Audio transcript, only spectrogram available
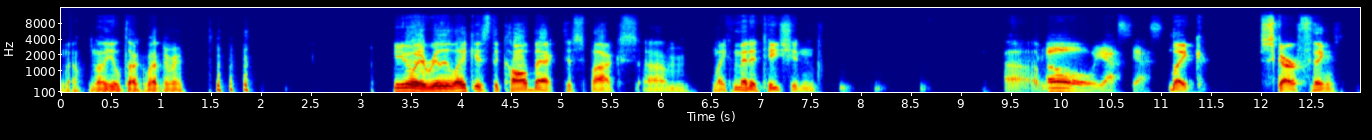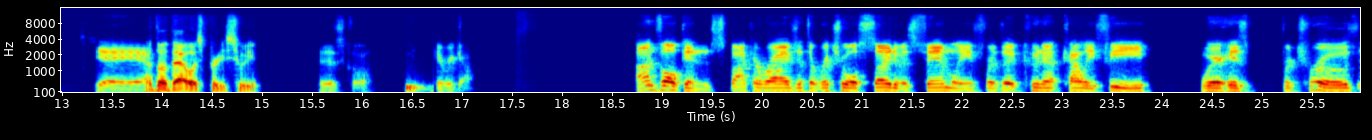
well, no, you'll talk about it in a you know what I really like is the callback to Spock's um like meditation um oh, yes, yes. like scarf thing. Yeah, yeah, yeah. I thought that was pretty sweet. It is cool. Here we go. On Vulcan, Spock arrives at the ritual site of his family for the Kunat Kali where his betrothed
